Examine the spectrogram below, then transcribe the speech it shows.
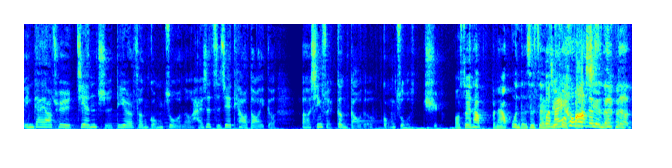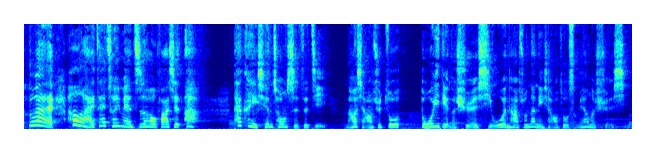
应该要去兼职第二份工作呢，还是直接跳到一个呃薪水更高的工作去？哦，所以他本来要问的是这个，本来结果发现了，对，后来在催眠之后发现啊，他可以先充实自己，然后想要去做。多一点的学习，我问他说：“那你想要做什么样的学习呢？”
